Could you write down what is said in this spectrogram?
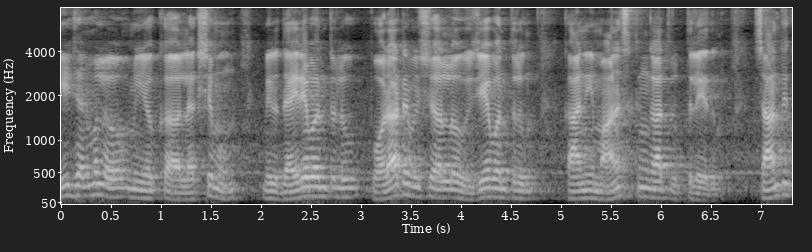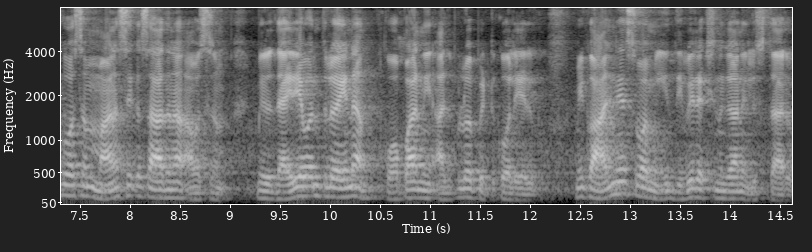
ఈ జన్మలో మీ యొక్క లక్ష్యము మీరు ధైర్యవంతులు పోరాట విషయాల్లో విజయవంతులు కానీ మానసికంగా తృప్తి లేదు. శాంతి కోసం మానసిక సాధన అవసరం. మీరు ధైర్యవంతులు అయిన కోపాన్ని అదుపులో పెట్టుకోలేరు. మీకు ఆంజనేయ స్వామి దివ్యరక్షణగా నిలుస్తారు.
